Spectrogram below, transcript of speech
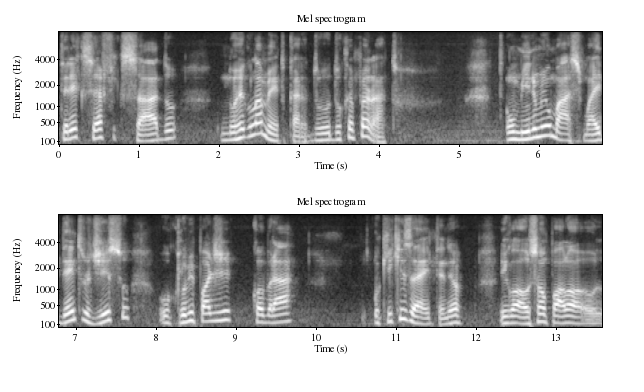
teria que ser fixado no regulamento, cara, do, do campeonato. O mínimo e o máximo. Aí dentro disso, o clube pode cobrar o que quiser, entendeu? Igual o São Paulo, ó,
